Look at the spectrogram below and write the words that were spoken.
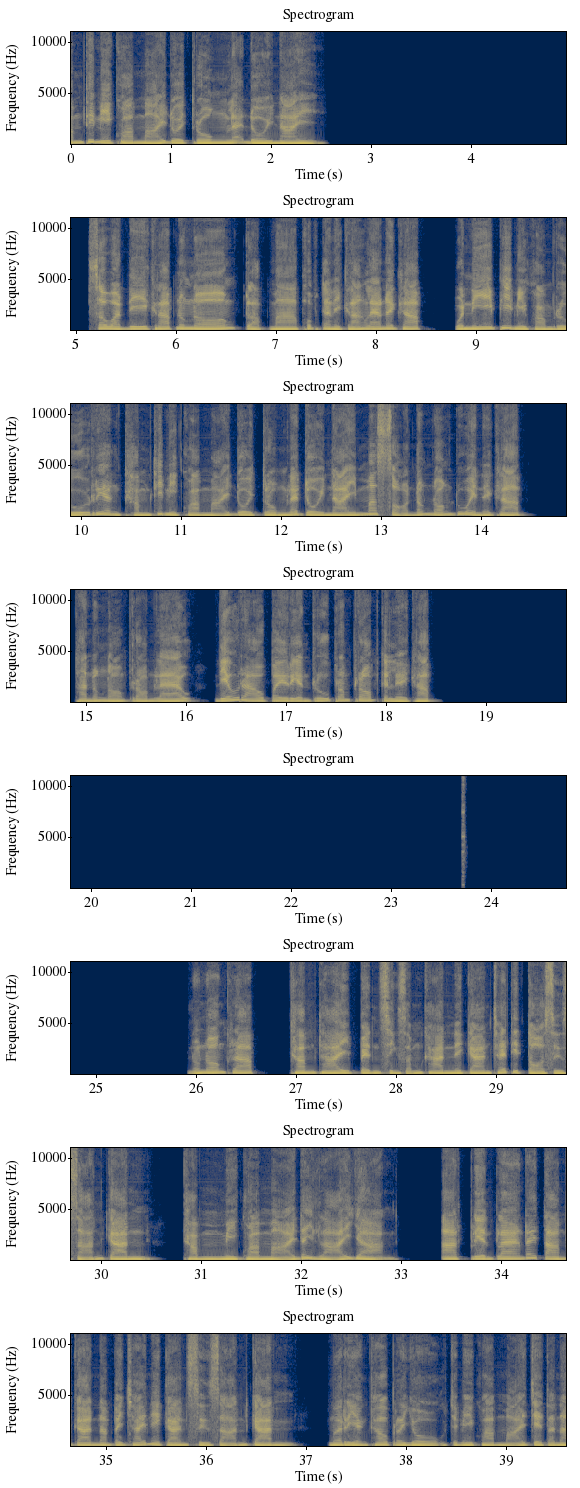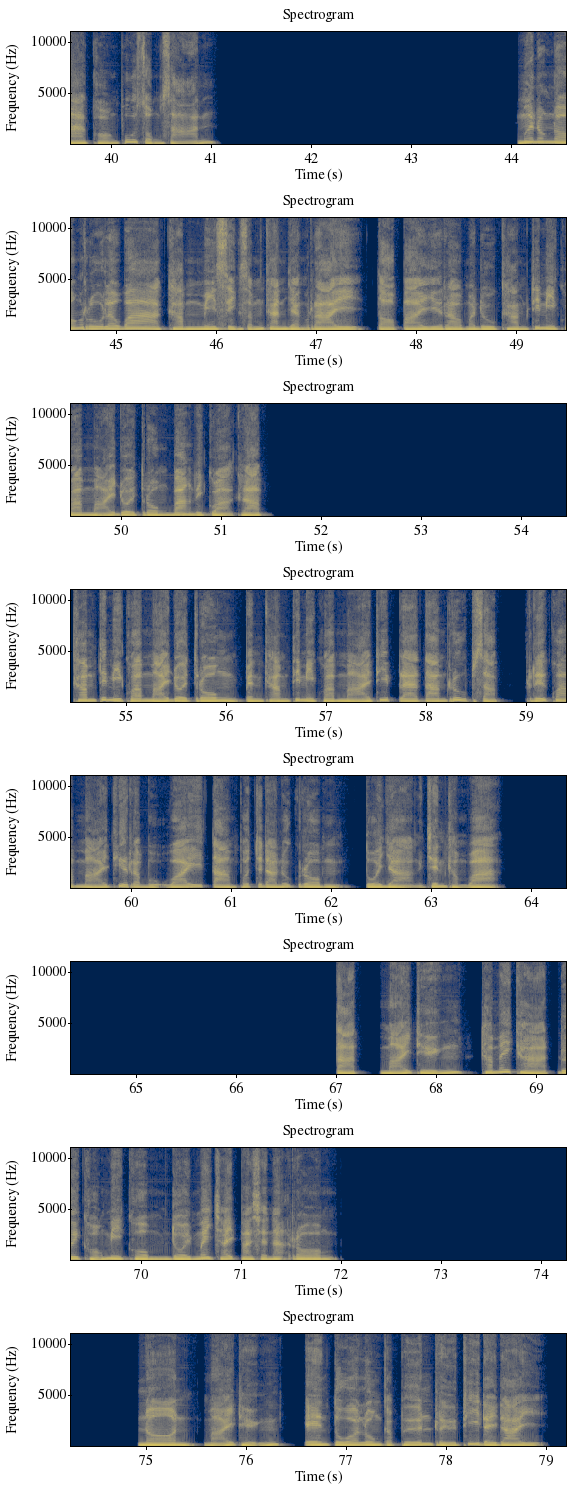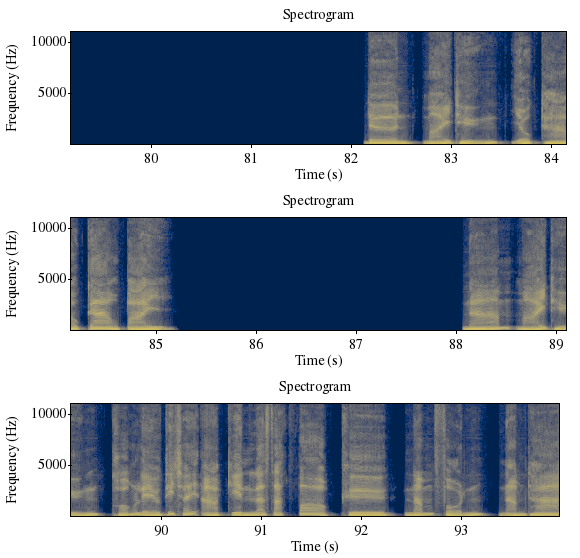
คำที่มีความหมายโดยตรงและโดยใน สวัสดีครับน้องๆ กลับมาพบกันอีกครั้งแล้วนะครับ วันนี้พี่มีความรู้เรื่องคำที่มีความหมายโดยตรงและโดยในมาสอนน้องๆด้วยนะครับ ถ้าน้องๆพร้อมแล้ว เดี๋ยวเราไปเรียนรู้พร้อม ๆ กันเลยครับ น้องๆครับคำไทยเป็นสิ่งสำคัญในการใช้ติดต่อสื่อสารกันคำมีความหมายได้หลายอย่าง อาจเปลี่ยนแปลงได้ตามการนำไปใช้ในการสื่อสารกัน เมื่อเรียงเข้าประโยคจะมีความหมายเจตนาของผู้ส่งสาร เมื่อน้องๆรู้แล้วว่าคำมีสิ่งสำคัญอย่างไร ต่อไปเรามาดูคำที่มีความหมายโดยตรงบ้างดีกว่าครับคำที่มีความหมายโดยตรง เป็นคำที่มีความหมายที่แปลตามรูปศัพท์ หรือความหมายที่ระบุไว้ตามพจนานุกรม ตัวอย่างเช่นคำว่า ตัด หมายถึงทำให้ขาดด้วยของมีคมโดยไม่ใช้ภาชนะรอง นอน หมายถึง เอนตัวลงกับพื้นหรือที่ใด ๆ เดิน หมายถึง ยกเท้าก้าวไป น้ำ หมายถึงของเหลวที่ใช้อาบกินและซักฟอก คือ น้ำฝน น้ำท่า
